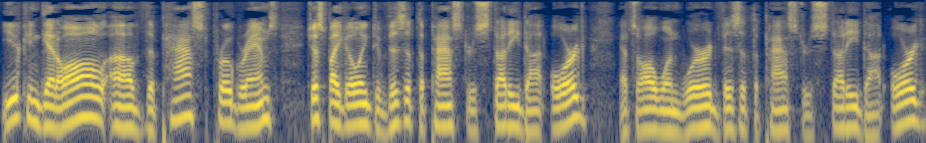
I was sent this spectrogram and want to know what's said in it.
you can get all of the past programs just by going to visitthepastorsstudy.org. That's all one word, visitthepastorsstudy.org.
